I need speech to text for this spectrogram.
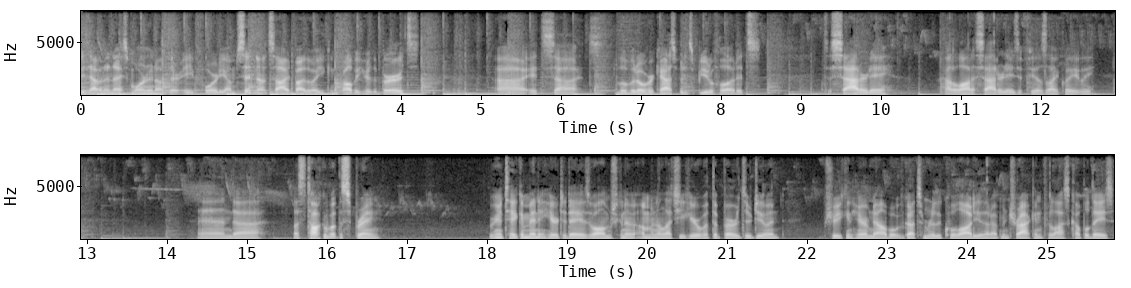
Somebody's having a nice morning up there, 8:40. I'm sitting outside, by the way. You can probably hear the birds. Uh, it's uh, it's a little bit overcast, but it's beautiful out. It's it's a Saturday. Had a lot of Saturdays. It feels like lately. And uh, let's talk about the spring. We're gonna take a minute here today as well. I'm just gonna I'm gonna let you hear what the birds are doing. I'm sure you can hear them now, but we've got some really cool audio that I've been tracking for the last couple days,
